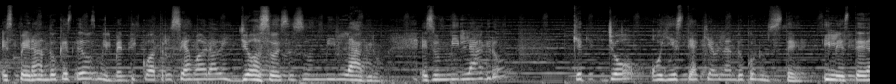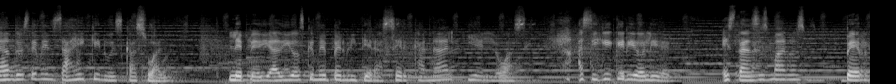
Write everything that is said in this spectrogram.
esperando que este 2024 sea maravilloso. Eso es un milagro. Es un milagro que yo hoy esté aquí hablando con usted y le esté dando este mensaje que no es casual. Le pedí a Dios que me permitiera ser canal y Él lo hace. Así que querido líder, está en sus manos ver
